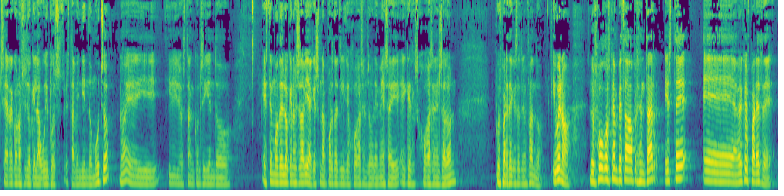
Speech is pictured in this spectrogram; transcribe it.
Se ha reconocido que la Wii pues está vendiendo mucho, ¿no? Y, y lo están consiguiendo. Este modelo que no se sabía, que es una portátil que juegas en sobremesa y, y que juegas en el salón, pues parece que está triunfando. Y bueno, los juegos que ha empezado a presentar, este, eh, a ver qué os parece.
